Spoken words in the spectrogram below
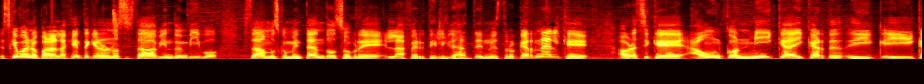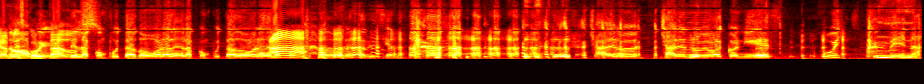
Es que bueno, para la gente que no nos estaba viendo en vivo, estábamos comentando sobre la fertilidad de nuestro carnal, que ahora sí que aún con mica y, cartes, y, y cables No, cortados. de la computadora, de la computadora, de la Ah. computadora, está diciendo. chale, no, chale, no me balconíes. Uy, qué pena.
